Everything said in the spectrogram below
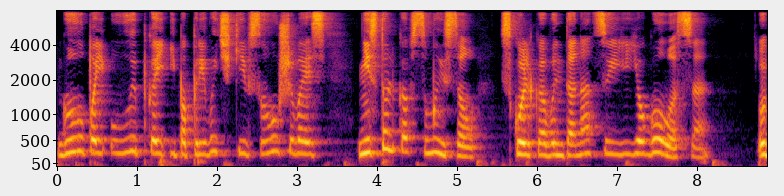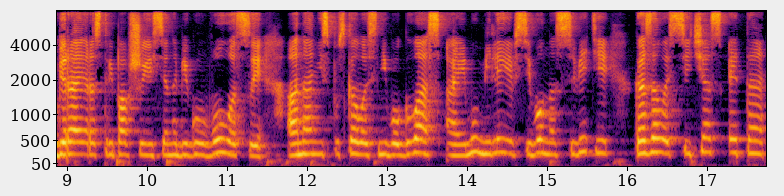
глупой улыбкой и по привычке вслушиваясь не столько в смысл, сколько в интонации ее голоса. Убирая растрепавшиеся на бегу волосы, она не спускала с него глаз, а ему милее всего на свете казалось сейчас эта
